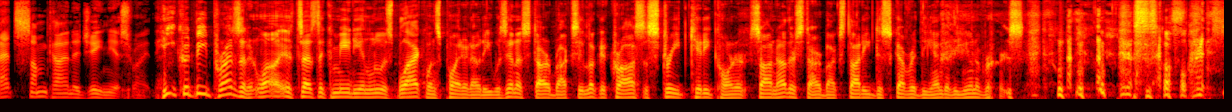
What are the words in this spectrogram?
that's some kind of genius, right? There. He could be president. Well, it's as the comedian Lewis Black once pointed out. He was in a Starbucks. He looked across the street, kitty corner, saw another Starbucks, thought he discovered the end of the universe. so, that's,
